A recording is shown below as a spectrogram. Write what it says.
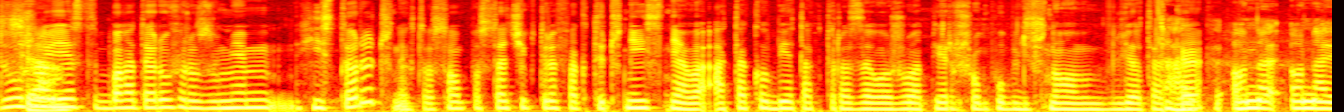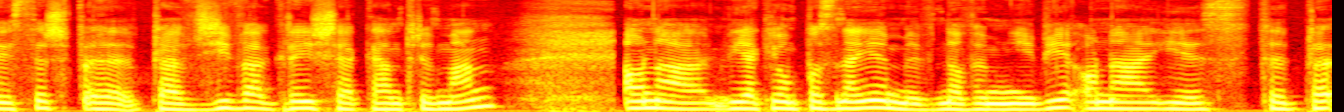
dużo jest bohaterów, rozumiem, historycznych. To są postaci, które faktycznie istniały. A ta kobieta, która założyła pierwszą publiczną bibliotekę? Tak, ona, ona jest też e, prawdziwa, Gracia Countryman. Ona, jak ją poznajemy w Nowym Niebie, ona jest, pra,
